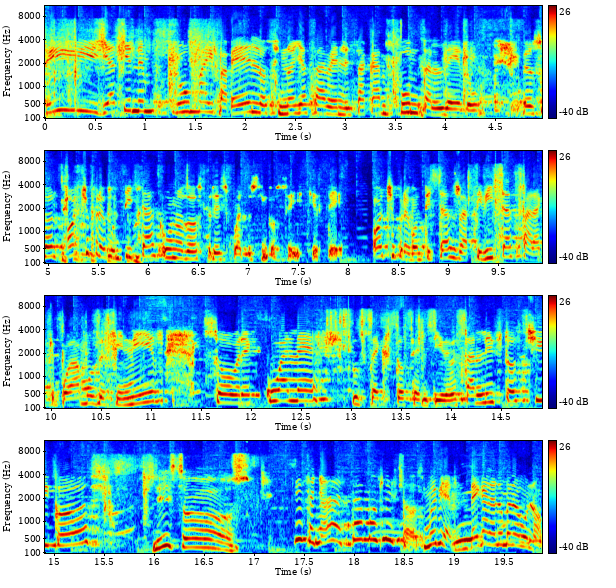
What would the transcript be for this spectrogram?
sí, ya tienen pluma y papel, o si no, ya saben, le sacan punta al dedo. Pero son ocho preguntitas, uno, dos, tres, cuatro, cinco, seis, siete, ocho preguntitas rapiditas para que podamos definir sobre cuál es su sexto sentido. ¿Están listos, chicos? ¡Listos! Sí, señora, estamos listos. Muy bien, venga la número uno.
